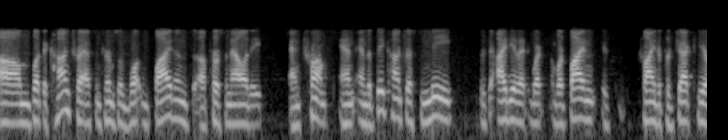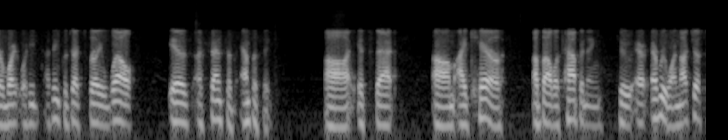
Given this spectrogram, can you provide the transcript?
Um, but the contrast in terms of what Biden's uh, personality and Trump's, and, and the big contrast to me is the idea that what, what Biden is trying to project here, what, what he I think projects very well, is a sense of empathy. Uh, it's that um, I care about what's happening to everyone, not just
